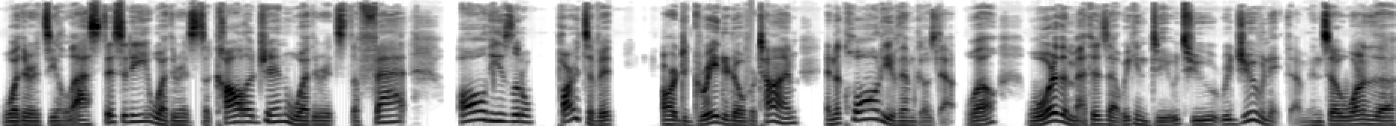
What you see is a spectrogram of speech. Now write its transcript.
whether it's the elasticity whether it's the collagen whether it's the fat all these little parts of it are degraded over time and the quality of them goes down. Well, what are the methods that we can do to rejuvenate them? And so one of the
